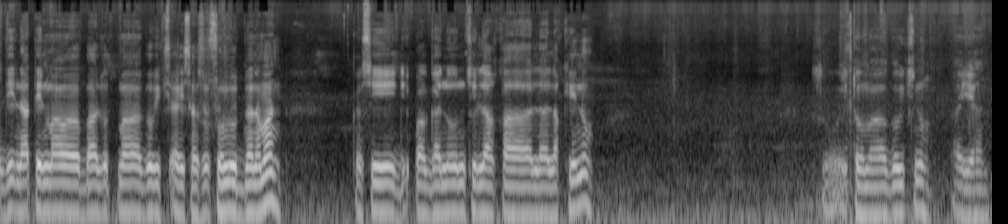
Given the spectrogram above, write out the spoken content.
hindi natin mabalot mga gawiks ay sa susunod na naman. Kasi di pa ganun sila kalalaki no. So ito mga gawiks no. Ayan.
